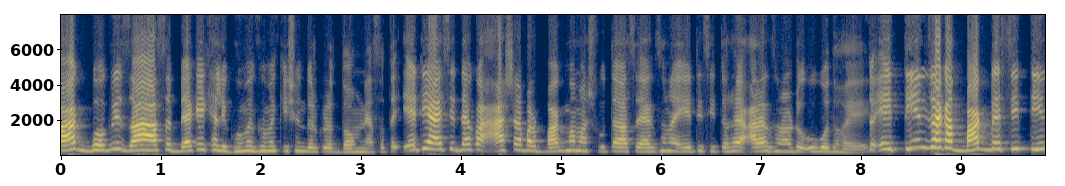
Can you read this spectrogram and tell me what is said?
বাঘ বগরি যা আছে ব্যাকে খালি ঘুমে ঘুমে কি সুন্দর করে দম নিয়ে আছে তো এটি আইসি দেখো আশা আবার বাঘ মামা সুতা আছে একজনা এটি চিতর হয় আর একজনা ওটা উবোধ হয়। তো এই তিন জায়গাত বাঘ বেশি তিন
